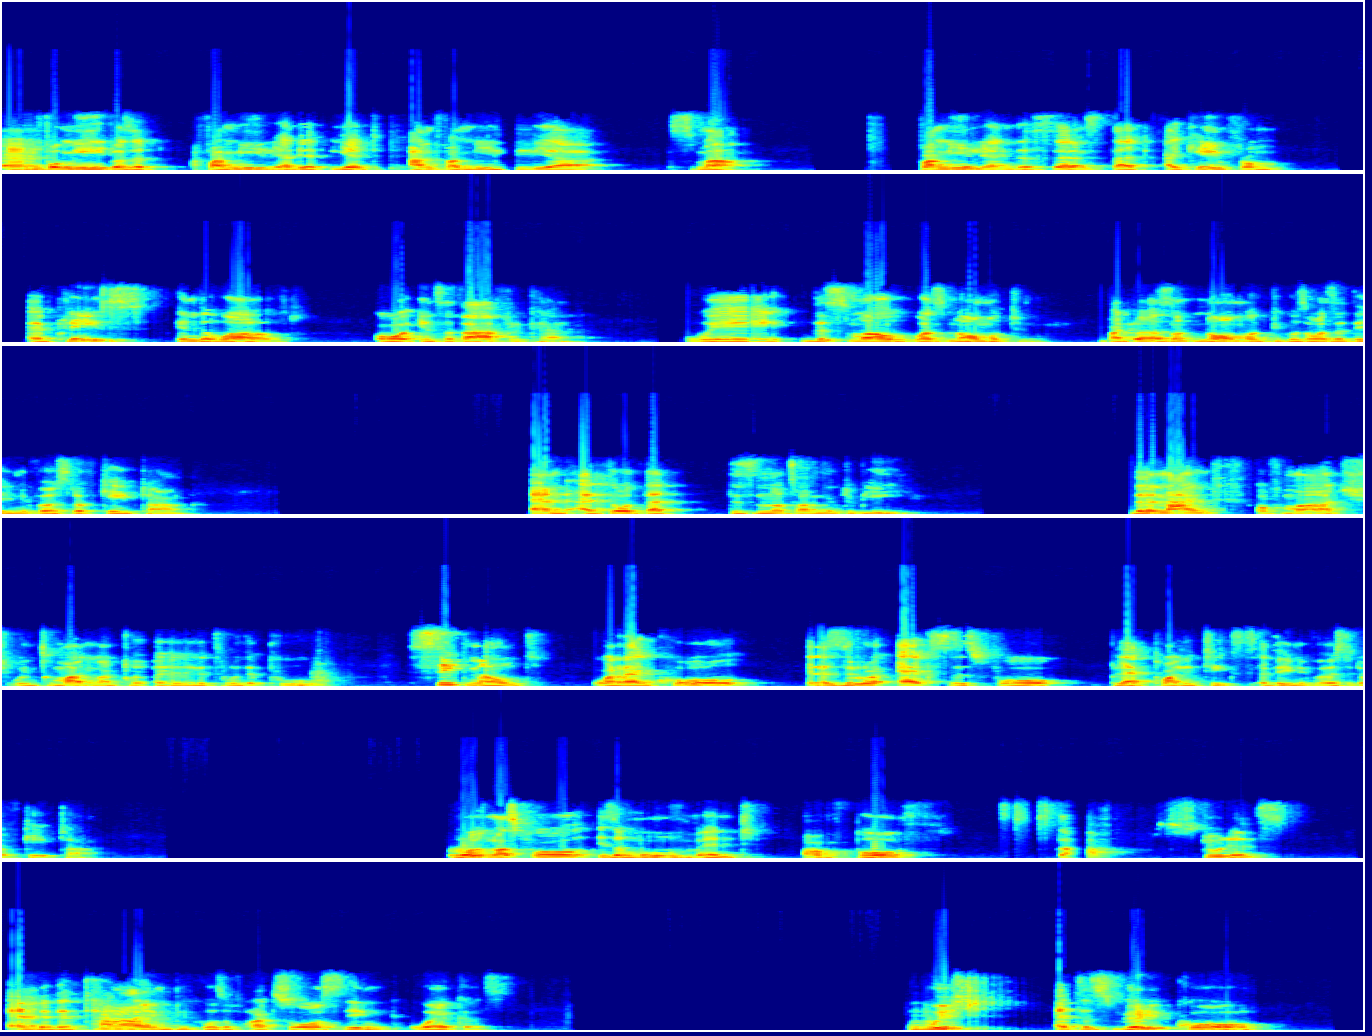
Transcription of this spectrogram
And for me, it was a familiar yet unfamiliar smell. Familiar in the sense that I came from a place in the world or in South Africa where this smell was normal to me. But it was not normal because I was at the University of Cape Town. And I thought that this is not something to be. The 9th of March, when Chumani Maxwele threw the pool, signaled what I call a zero axis for black politics at the University of Cape Town. Rhodes Must Fall is a movement of both staff, students, and at the time, because of outsourcing workers, which at its very core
